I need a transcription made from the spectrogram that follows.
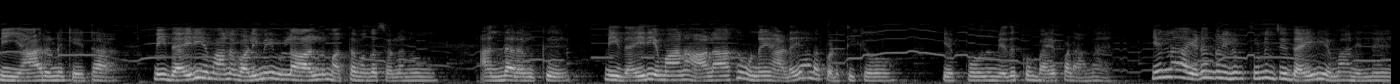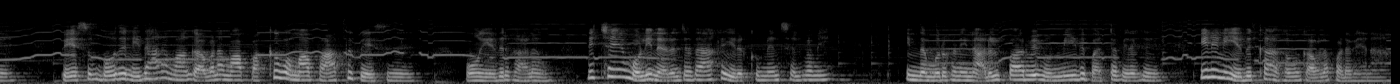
நீ யாருன்னு கேட்டா நீ தைரியமான வலிமை உள்ள ஆள்னு மற்றவங்க சொல்லணும். அந்த அளவுக்கு நீ தைரியமான ஆளாக உன்னை அடையாளப்படுத்திக்கோ. எப்போதும் எதுக்கும் பயப்படாமல் எல்லா இடங்களிலும் துணிஞ்சு தைரியமாக நில்லு. பேசும்போது நிதானமாக கவனமாக பக்குவமாக பார்த்து பேசு. உன் எதிர்காலம் நிச்சயம் ஒளி நிறைஞ்சதாக இருக்கும் என் செல்வமே. இந்த முருகனின் அருள் பார்வை உன் மீது பட்ட பிறகு இனி நீ எதுக்காகவும் கவலைப்பட வேணாம்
